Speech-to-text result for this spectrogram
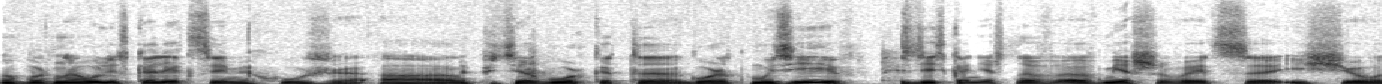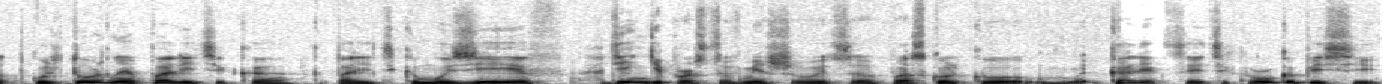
Но в Барнауле с коллекциями хуже, а Петербург – это город музеев. Здесь, конечно, вмешивается еще вот культурная политика, политика музеев, деньги просто вмешиваются, поскольку коллекция этих рукописей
